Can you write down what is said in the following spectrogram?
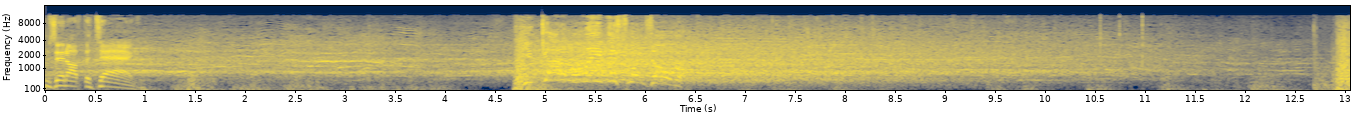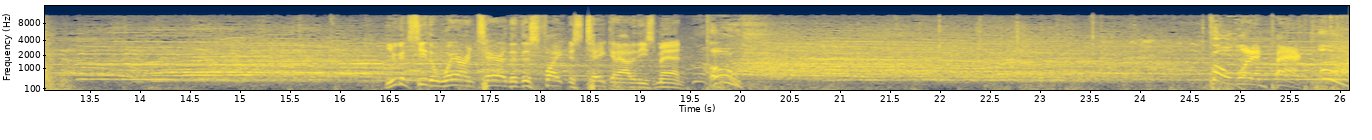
comes in off the tag. You gotta believe this one's over. You can see the wear and tear that this fight has taken out of these men. Oh! Boom, what impact! Ooh!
